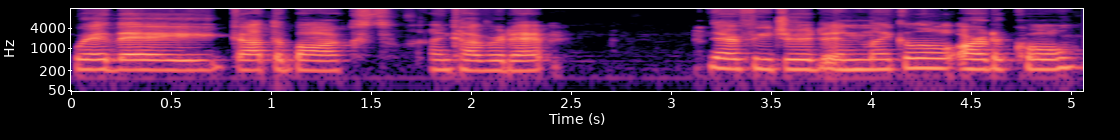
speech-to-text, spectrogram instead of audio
where they got the box, uncovered it. They're featured in like a little article.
